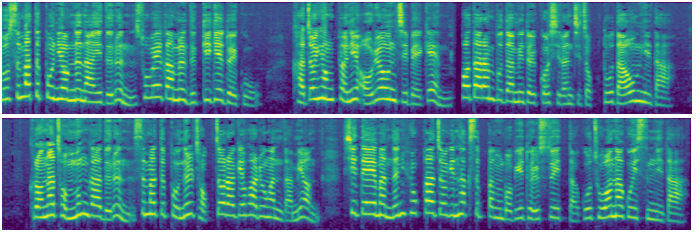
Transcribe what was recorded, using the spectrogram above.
또 스마트폰이 없는 아이들은 소외감을 느끼게 되고 가정 형편이 어려운 집에겐 커다란 부담이 될 것이란 지적도 나옵니다. 그러나 전문가들은 스마트폰을 적절하게 활용한다면 시대에 맞는 효과적인 학습 방법이 될 수 있다고 조언하고 있습니다.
